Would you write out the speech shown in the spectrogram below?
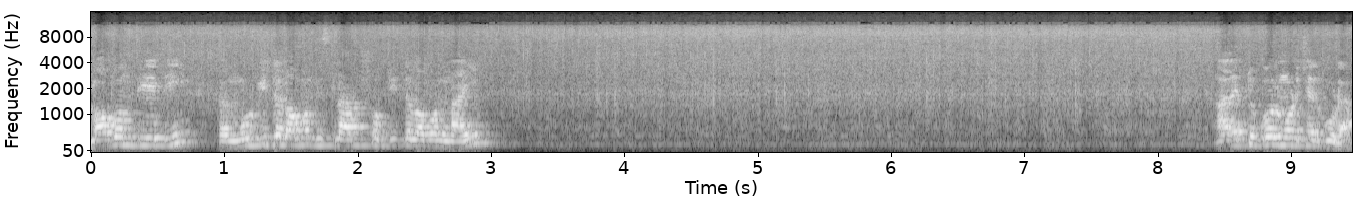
লবণ দিয়ে দিই কারণ মুরগিতে লবণ দিছিলাম, সবজিতে লবণ নাই। আর একটু গোলমরিচের গুঁড়া।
